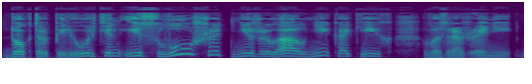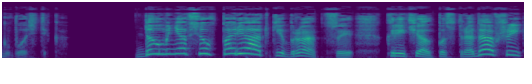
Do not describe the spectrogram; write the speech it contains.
доктор Пилюлькин и слушать не желал никаких возражений Гвоздика. «Да у меня все в порядке, братцы!» — кричал пострадавший,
